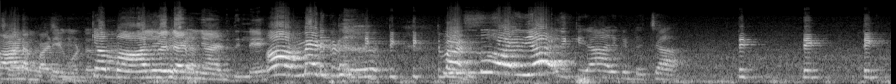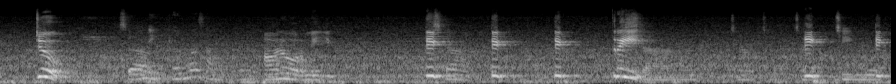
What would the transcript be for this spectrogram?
പാടാൻ പാടിയ കൊണ്ട് ഞാൻ എടുത്തില്ലേ അമ്മ എടുക്കണു അവൻ ഓർമ്മിക്കും tick tick tick three tick tick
